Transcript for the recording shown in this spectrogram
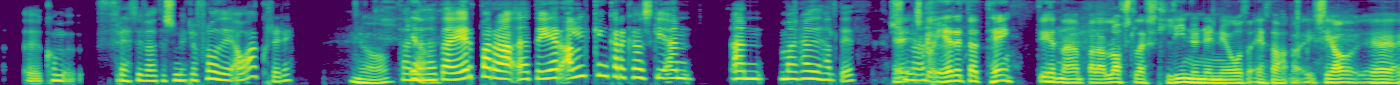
uh, kom fréttu við á þessu mikla flóði á Akureyri. Já. Þannig að Já. þetta er bara, þetta er algengara kannski en, en maður hefði haldið. E, sko, er þetta tengt í hérna bara lofslagslínuninni og er það sjá, uh,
